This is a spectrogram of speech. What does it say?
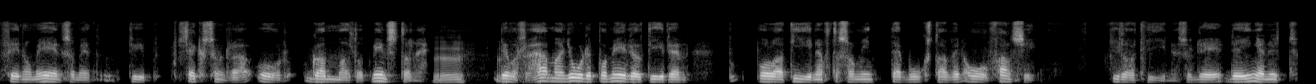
fenomen som är typ 600 år gammalt åtminstone. Mm. Det var så här man gjorde på medeltiden på latin eftersom inte bokstaven Å fanns i, i latin. Så det, det är inget nytt.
